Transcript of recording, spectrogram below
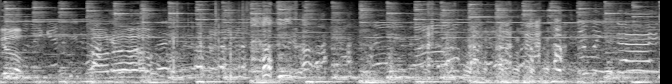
We go. Oh no. Come you guys.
